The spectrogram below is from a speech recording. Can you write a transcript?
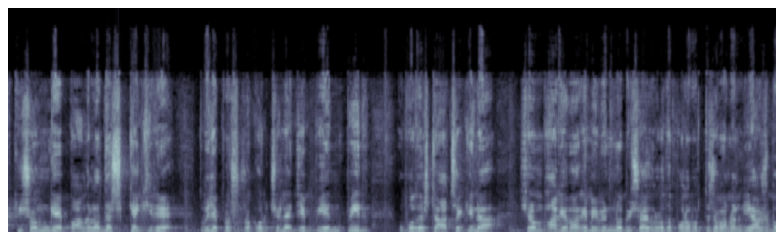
একই সঙ্গে বাংলাদেশকে ঘিরে তুমি যে প্রশ্ন করছিলে যে বিএনপির উপদেষ্টা আছে কিনা, সেরকম ভাগে ভাগে বিভিন্ন বিষয়গুলো তো পরবর্তী সময় আমরা নিয়ে আসব।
